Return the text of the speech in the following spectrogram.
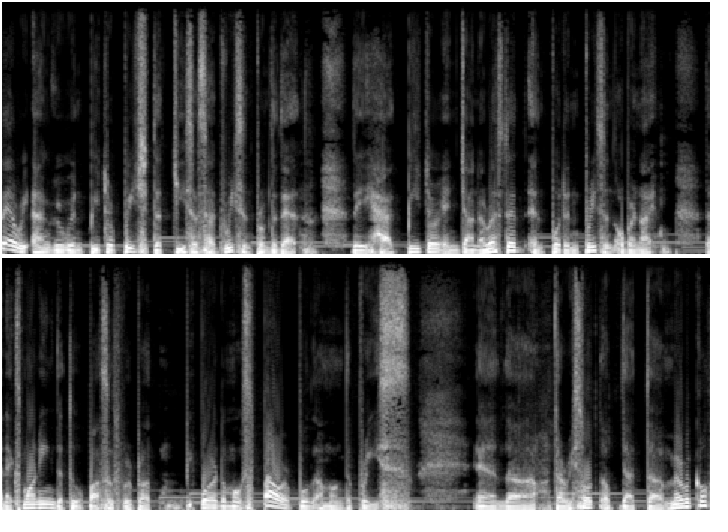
very angry when Peter preached that Jesus had risen from the dead. They had Peter and John arrested and put in prison overnight. The next morning, the two apostles were brought before the most powerful among the priests. And uh, the result of that uh, miracle,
